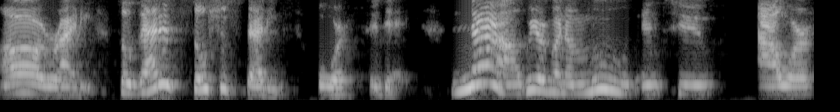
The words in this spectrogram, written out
All righty. So that is social studies for today. Now we are going to move into our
